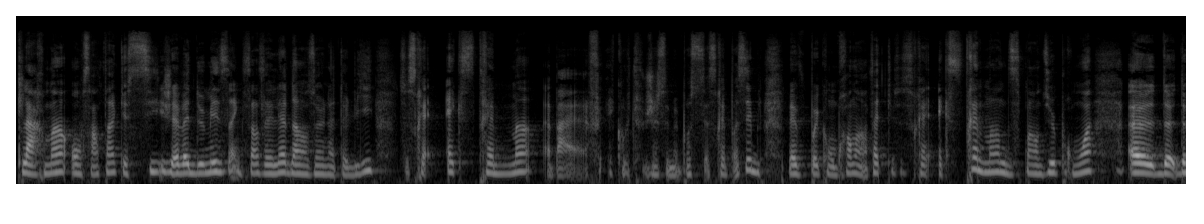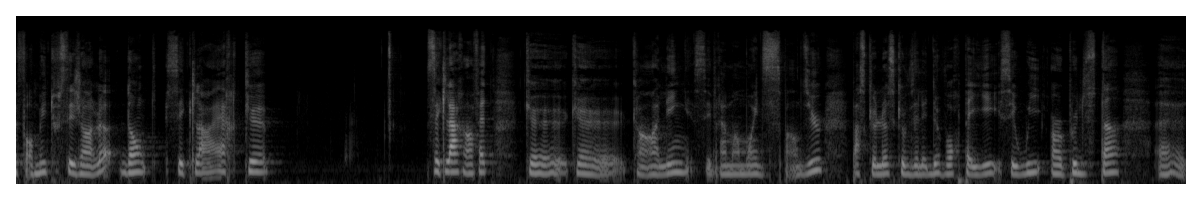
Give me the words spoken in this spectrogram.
Clairement, on s'entend que si j'avais 2500 élèves dans un atelier, ce serait extrêmement, euh, ben, écoute, je ne sais même pas si ce serait possible, mais vous pouvez comprendre en fait que ce serait extrêmement dispendieux pour moi euh, de former tous ces gens-là. Donc, c'est clair que c'est clair, en fait, que, que, qu'en ligne, c'est vraiment moins dispendieux parce que là, ce que vous allez devoir payer, c'est oui, un peu du temps euh,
